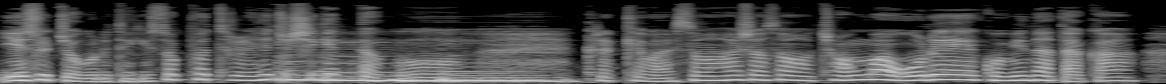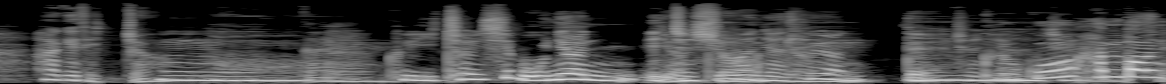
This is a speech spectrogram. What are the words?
예술적으로 되게 support를 해주시겠다고 음. 그렇게 말씀하셔서 정말 오래 고민하다가 하게 됐죠. 음. 네. 그 2015년 2015년에 초연 때 음. 그리고 한 번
